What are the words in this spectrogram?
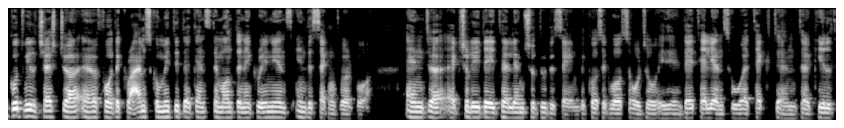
goodwill gesture uh, for the crimes committed against the Montenegrinians in the Second World War. And uh, actually, the Italians should do the same because it was also uh, the Italians who attacked and uh, killed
